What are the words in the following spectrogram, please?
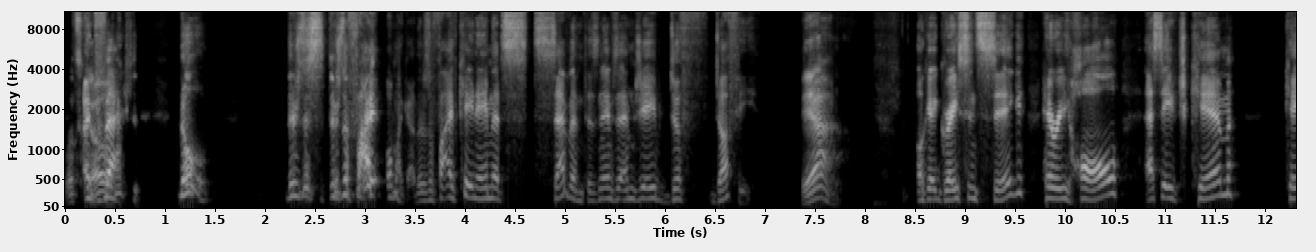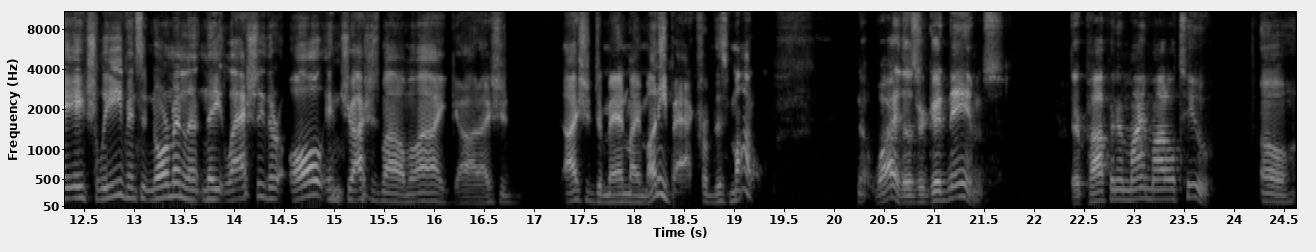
Let's In go. fact, no. There's this. There's a five. Oh my god. There's a five K name that's seventh. His name's MJ Duff, Duffy. yeah. Okay, Grayson Sigg, Harry Hall, S.H. Kim, K.H. Lee, Vincent Norman, Nate Lashley. They're all in Josh's model. My God, I should I should demand my money back from this model. No, why? Those are good names. They're popping in my model too. Oh,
